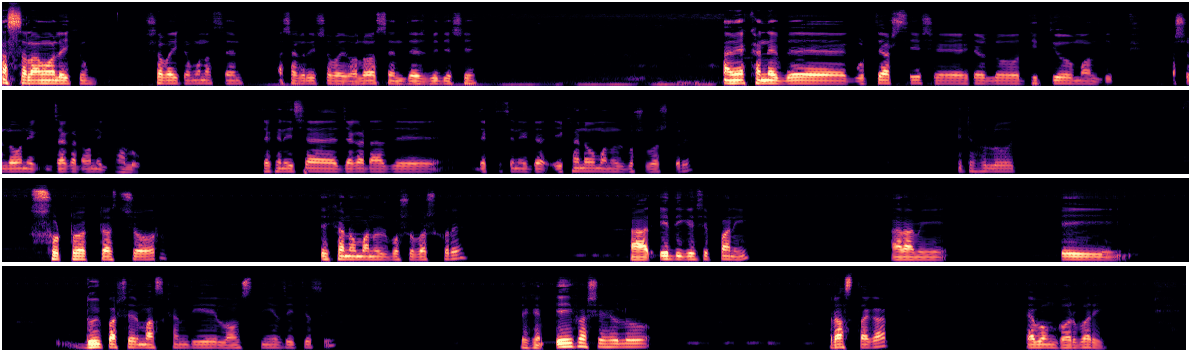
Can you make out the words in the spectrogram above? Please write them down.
আসসালামু আলাইকুম। সবাই কেমন আছেন? আশা করি সবাই ভালো আছেন দেশ বিদেশে। আমি এখানে ঘুরতে আসছি, সে এটা হলো দ্বিতীয় মালদ্বীপ। আসলে অনেক জায়গাটা অনেক ভালো। দেখেন এই জায়গাটা যে দেখতেছেন, এটা এখানেও মানুষ বসবাস করে। এটা হলো ছোট্ট একটা চর। এখানেও মানুষ বসবাস করে। আর এদিকে সে পানি। আর আমি এই দুই পাশের মাঝখান দিয়ে লঞ্চ নিয়ে যাইতেছি। দেখেন, এই পাশে হলো রাস্তাঘাট এবং ঘরবাড়ি।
